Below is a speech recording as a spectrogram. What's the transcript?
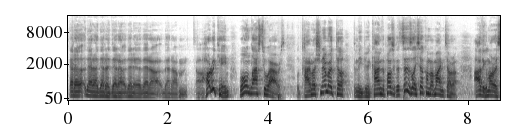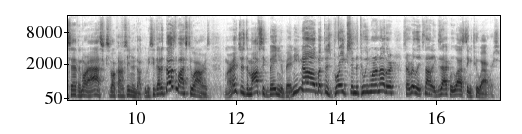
that a that a that a that a that a, that, a, um, hurricane won't last two hours. Maybe the pasuk that says like come by my tara. Ah, the Gemara said, the Gemara asks, we see that it does last two hours. Gemara answers, the mafsik bein you No, but there's breaks in between one another, so really it's not exactly lasting two hours.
